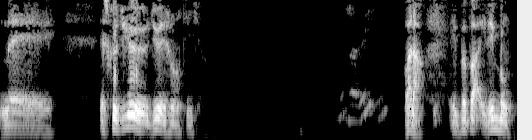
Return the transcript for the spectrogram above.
Mais est-ce que Dieu, Dieu est gentil Bah oui. Voilà. Il peut pas, il est bon.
